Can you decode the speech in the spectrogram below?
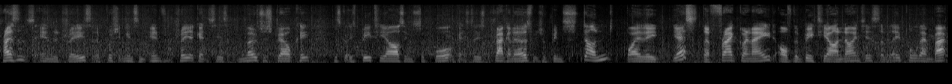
presence in the trees. They're pushing in some infantry against his motor Strelky. He's got his BTRs in support against these Dragoneurs, which have been stunned by the, yes, the frag grenade of the BTR-90s. So they pull them back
